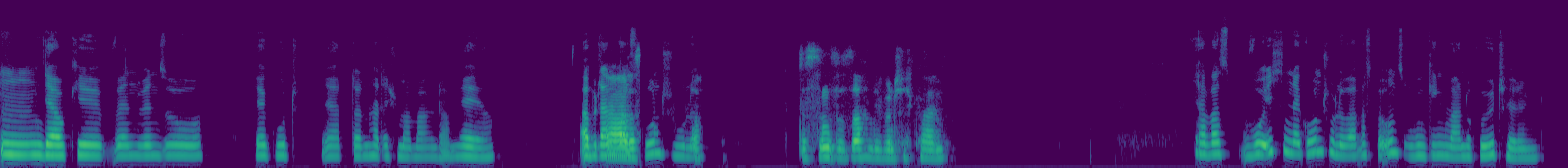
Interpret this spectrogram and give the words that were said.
Mm, ja, okay, wenn, wenn so. Ja, gut. Ja, dann hatte ich mal Magen-Darm. Ja, ja. Aber dann Ja, war es Grundschule. das sind so Sachen, die wünsche ich keinem. Ja, was, wo ich in der Grundschule war, was bei uns rumging, waren Röteln.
